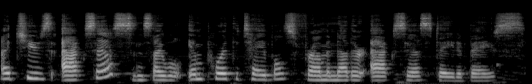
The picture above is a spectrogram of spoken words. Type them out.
I choose Access since I will import the tables from another Access database.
